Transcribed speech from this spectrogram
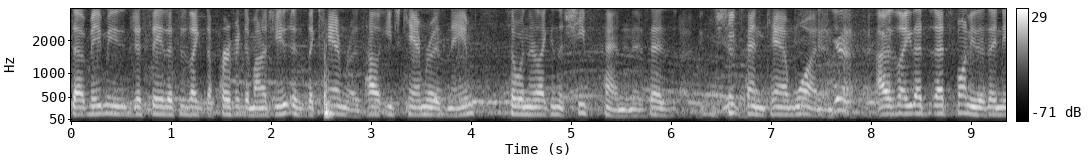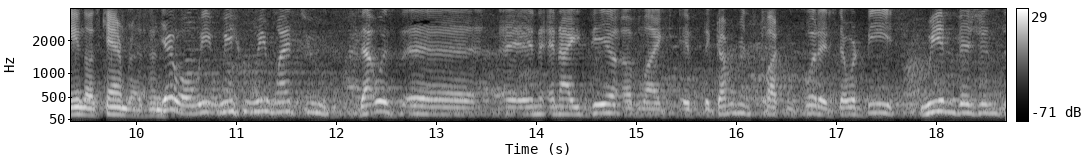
that made me just say this is like the perfect amount of cheese is the cameras how each camera is named. So when they're like in the sheep pen and it says uh, sheep pen cam one, and Yeah. I was like that's that's funny that they named those cameras. And Yeah, well, we, we, we went to that was uh, an, an idea of like if the government's collecting footage, there would be we envisioned.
